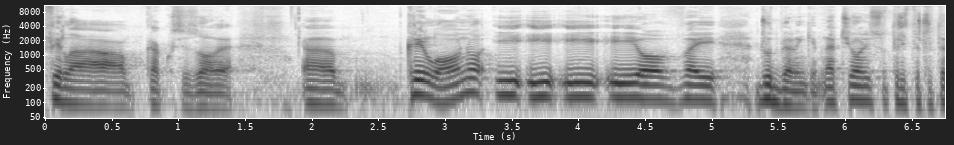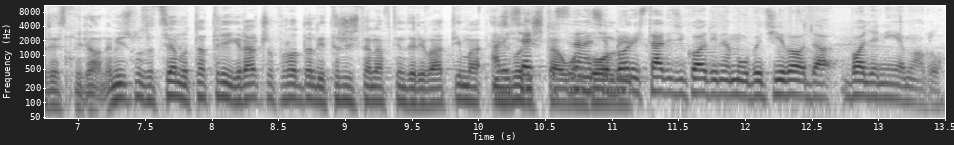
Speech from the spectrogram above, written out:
Fila, kako se zove, e, krilo ono i, i, i, i ovaj Jude Bellingham. Znači, oni su 340 miliona. Mi smo za cenu ta tri igrača prodali tržište naftnim derivatima izvorišta u Angoli. Ali sećate se da nas je Boris Tadić godinama ubeđivao da bolje nije moglo?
